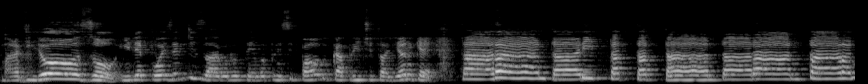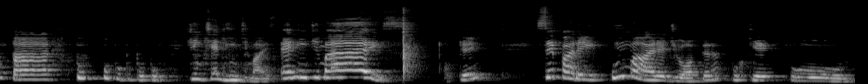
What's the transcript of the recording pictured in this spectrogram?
Maravilhoso! E depois ele deságua no tema principal do capricho italiano, que é. Gente, é lindo demais! É lindo demais! Ok? Separei uma área de ópera, porque o,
